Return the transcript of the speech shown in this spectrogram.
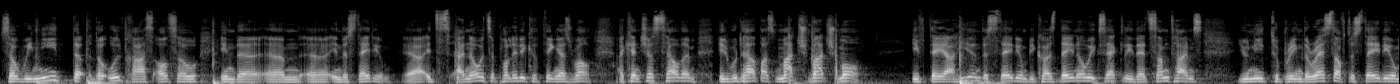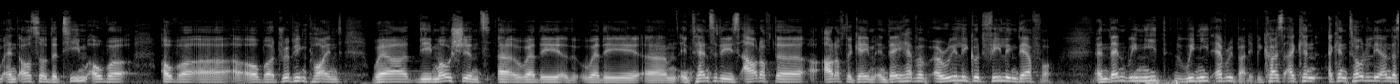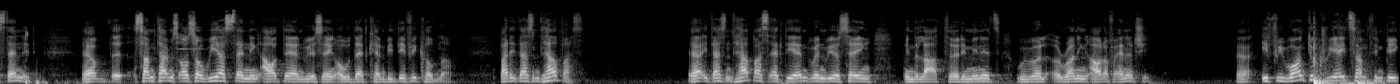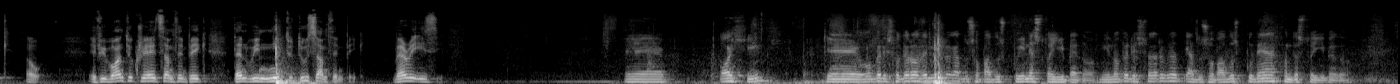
So we need the, the ultras also in the um, uh, in the stadium. Yeah, it's I know it's a political thing as well. I can just tell them it would help us much much more if they are here in the stadium because they know exactly that sometimes you need to bring the rest of the stadium and also the team over over uh, over a dripping point where the emotions uh, where the where the um, intensity is out of the out of the game. And they have a, a, really good feeling therefore. And then we need we need everybody because I can I can totally understand it. Sometimes also we are standing out there and we're saying oh that can be difficult now. But it doesn't help us yeah, it doesn't help us at the end when we are saying in the last 30 minutes we were running out of energy. Uh, if we want to create something big, oh, if we want to create something big, then we need to do something big. Very easy. Ε, όχι. Και εγώ περισσότερο δεν μιλώ για του οπαδού που είναι στο γήπεδο. Μιλώ περισσότερο για του οπαδού που δεν έρχονται στο γήπεδο.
